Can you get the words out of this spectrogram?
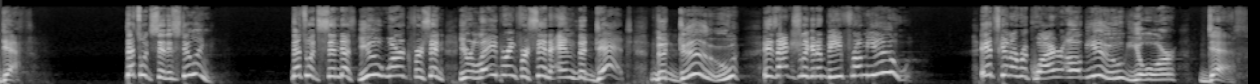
Death. That's what sin is doing. That's what sin does. You work for sin. You're laboring for sin, and the debt, the due, is actually going to be from you. It's going to require of you your death.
